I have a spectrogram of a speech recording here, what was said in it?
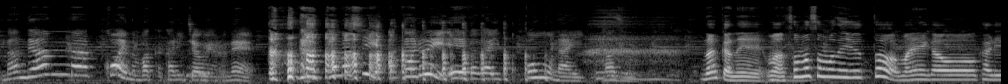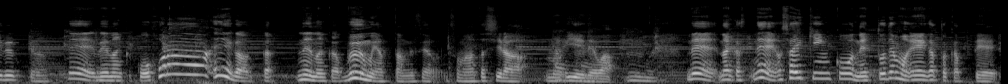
うなんであんな怖いのばっか借りちゃうんやろね。楽しい明るい映画が一本もない。まずなんかね、まあ、そもそもで言うと、まあ、映画を借りるってなって、でなんかこうホラー映画がねなんかブームやったんですよ。その私らの家では、いい。うん。でなんかね最近こうネットでも映画とかって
